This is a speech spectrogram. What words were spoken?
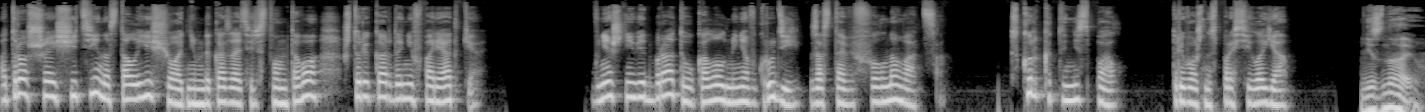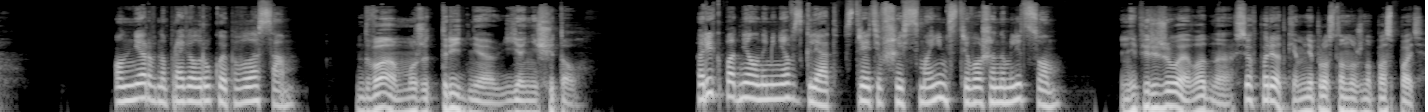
Отросшая щетина стала еще одним доказательством того, что Рикардо не в порядке Внешний вид брата уколол меня в груди, заставив волноваться. «Сколько ты не спал?» – тревожно спросила я. «Не знаю». Он нервно провел рукой по волосам. «Два, может, три дня я не считал». Рик поднял на меня взгляд, встретившись с моим встревоженным лицом. «Не переживай, ладно, все в порядке, мне просто нужно поспать».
